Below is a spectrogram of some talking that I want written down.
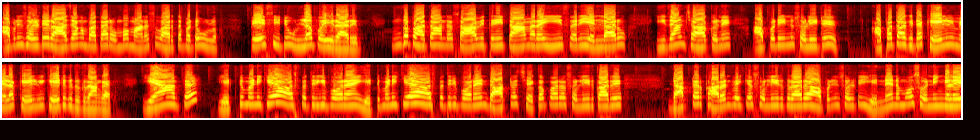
அப்படின்னு சொல்லிட்டு ராஜாங்கம் பார்த்தா ரொம்ப மனசு வருத்தப்பட்டு உ- பேசிட்டு உள்ளே போயிடுறாரு இங்கே பார்த்தா அந்த சாவித்திரி தாமரை ஈஸ்வரி எல்லாரும் இதான் சாக்குன்னு அப்படின்னு சொல்லிட்டு அப்பத்தா கிட்ட கேள்வி மேலே கேள்வி கேட்டுக்கிட்டு இருக்கிறாங்க. ஏன் அத்தை? எட்டு மணிக்கே ஆஸ்பத்திரிக்கு போகிறேன் எட்டு மணிக்கே ஆஸ்பத்திரி போகிறேன் டாக்டர் செக்கப் வர சொல்லியிருக்காரு டாக்டர் கரண்ட் வைக்க சொல்லியிருக்கிறாரு அப்படின்னு சொல்லிட்டு என்னென்னமோ சொன்னீங்களே.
